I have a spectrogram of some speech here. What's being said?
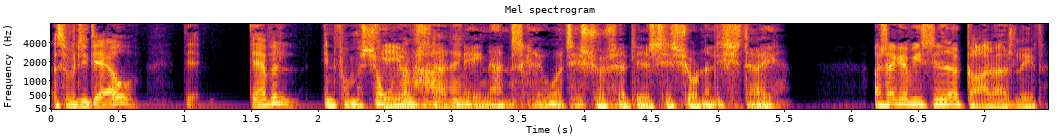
Altså, fordi det er jo... Det, det er vel information, Det er jo man har, sådan ikke? en, han skriver til socialistiske journalister, ikke? Og så kan vi sidde og godt os lidt.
